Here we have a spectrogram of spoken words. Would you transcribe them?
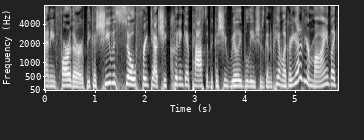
any farther because she was so freaked out. She couldn't get past it because she really believed she was going to pee. I'm like, "Are you out of your mind?" Like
